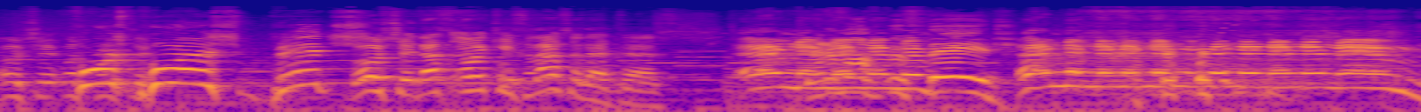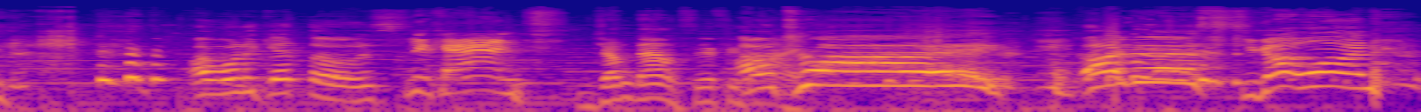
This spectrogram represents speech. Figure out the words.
Oh shit. What's Force this? push, bitch! Oh shit. That's okay. So that's what that does. Um, Get nom, him nom, off nom, the nom. stage! Um, nom, nom, nom, nom, nom, nom, nom, nom, nom, nom. I want to get those. You can't. Jump down, see if you I'll try! I missed! You got one.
